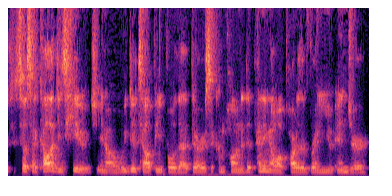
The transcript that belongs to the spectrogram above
so psychology is huge. You know we do tell people that there is a component depending on what part of the brain you injure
